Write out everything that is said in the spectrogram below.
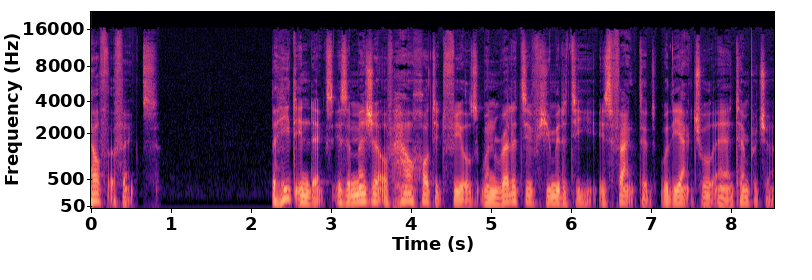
Health effects the heat index is a measure of how hot it feels when relative humidity is factored with the actual air temperature.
